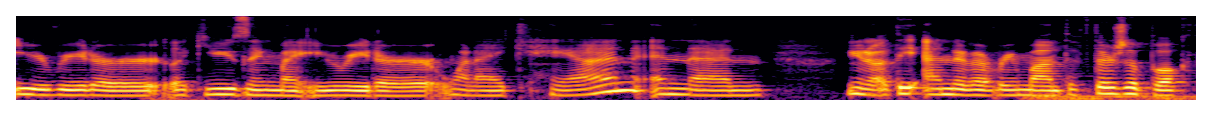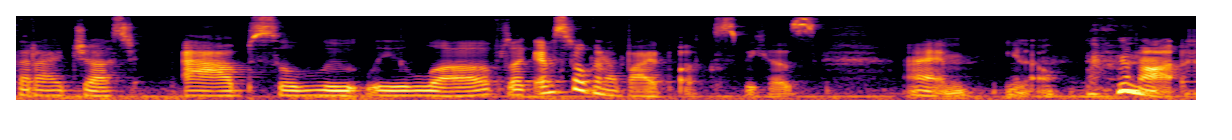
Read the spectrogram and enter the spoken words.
e-reader, like using my e-reader when I can and then you know, at the end of every month, if there's a book that I just absolutely loved, like I'm still gonna buy books because I'm, you know, not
